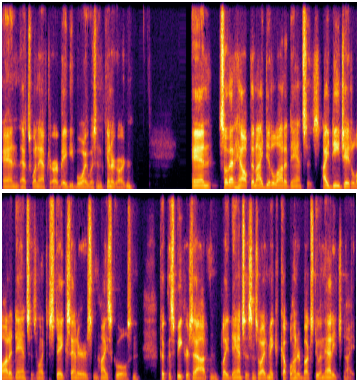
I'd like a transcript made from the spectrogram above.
and that's when after our baby boy was in kindergarten and so that helped. And I did a lot of dances. I DJ'd a lot of dances. I went to stake centers and high schools and took the speakers out and played dances. And so I'd make a couple hundred bucks doing that each night,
